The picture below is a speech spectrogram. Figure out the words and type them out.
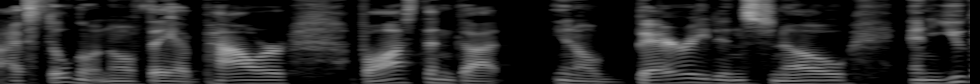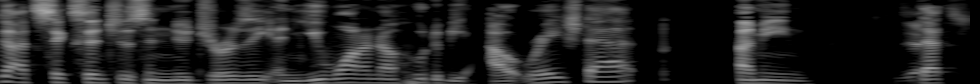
I still don't know if they have power. Boston got you know buried in snow and you got six inches in New Jersey and you want to know who to be outraged at? I mean yeah. that's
